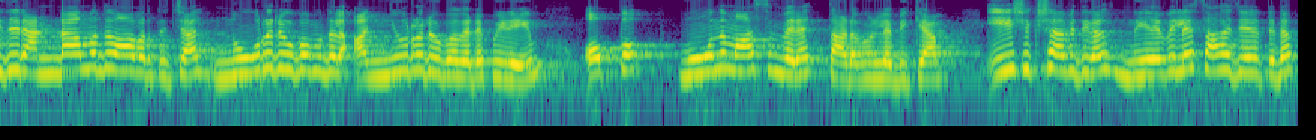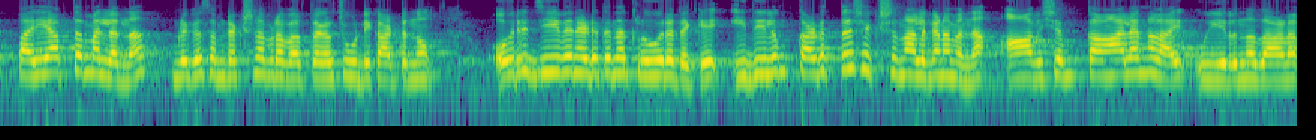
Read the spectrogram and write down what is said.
ഇത് രണ്ടാമതും ആവർത്തിച്ചാൽ നൂറ് രൂപ മുതൽ അഞ്ഞൂറ് രൂപ വരെ പിഴയും ഒപ്പം മൂന്ന് മാസം വരെ തടവും ലഭിക്കാം. ഈ ശിക്ഷാവിധികൾ നിലവിലെ സാഹചര്യത്തിന് പര്യാപ്തമല്ലെന്ന് മൃഗസംരക്ഷണ പ്രവർത്തകർ ചൂണ്ടിക്കാട്ടുന്നു. ഒരു ജീവൻ എടുക്കുന്ന ക്രൂരതയ്ക്ക് ഇതിലും കടുത്ത ശിക്ഷ നൽകണമെന്ന ആവശ്യം കാലങ്ങളായി ഉയരുന്നതാണ്.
